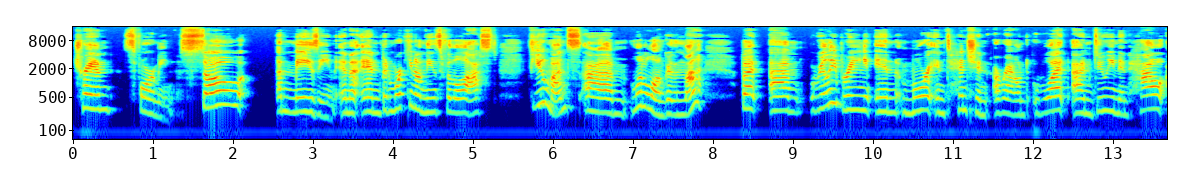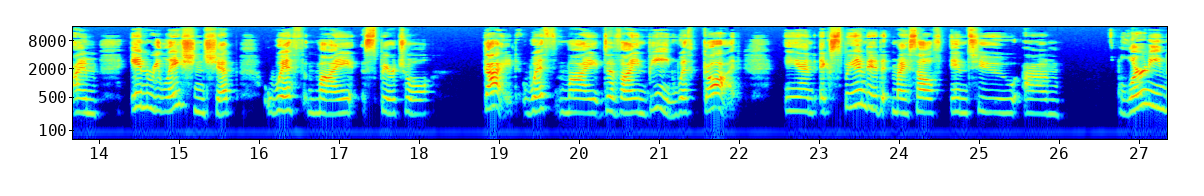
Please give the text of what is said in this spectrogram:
transforming, so amazing, and and been working on these for the last few months, um, a little longer than that, but um, really bringing in more intention around what I'm doing and how I'm in relationship with my spiritual guide, with my divine being, with God, and expanded myself into um, learning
